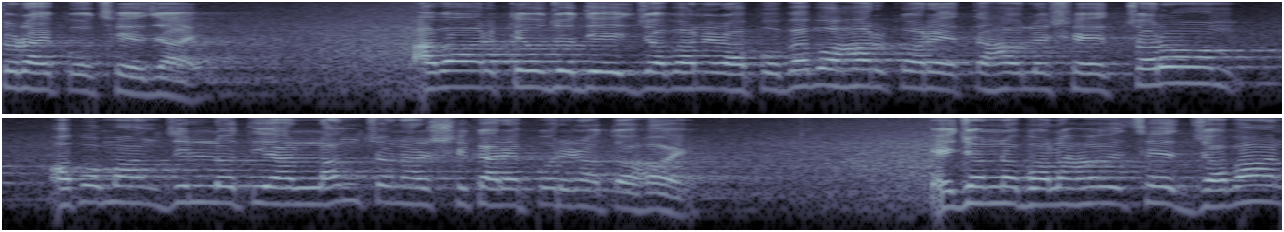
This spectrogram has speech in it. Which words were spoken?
চূড়ায় পৌঁছে যায়। আবার কেউ যদি এই জবানের অপব্যবহার করে, তাহলে সে চরম অপমান, জিল্লতি আর লাঞ্ছনার শিকারে পরিণত হয়। এই জন্য বলা হয়েছে, জবান,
